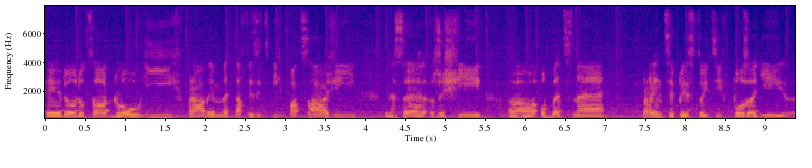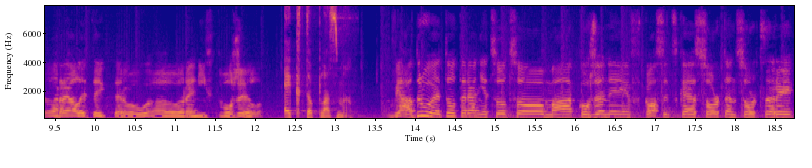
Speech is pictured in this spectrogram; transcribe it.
i do docela dlouhých právě metafyzických pasáží, kde se řeší uh, obecné principy stojící v pozadí reality, kterou uh, Rený stvořil. Ektoplazma. V jádru je to teda něco, co má kořeny v klasické Sword and Sorcery,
